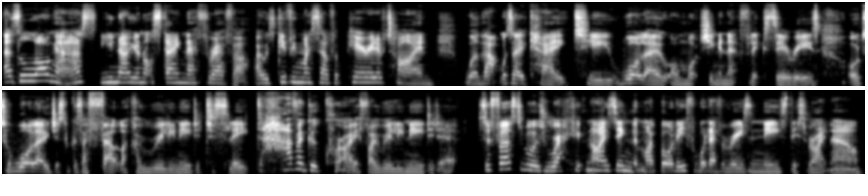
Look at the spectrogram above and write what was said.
As long as you know you're not staying there forever. I was giving myself a period of time where that was okay to wallow on watching a Netflix series or to wallow just because I felt like I really needed to sleep, to have a good cry if I really needed it. So, first of all, is recognizing that my body, for whatever reason, needs this right now.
